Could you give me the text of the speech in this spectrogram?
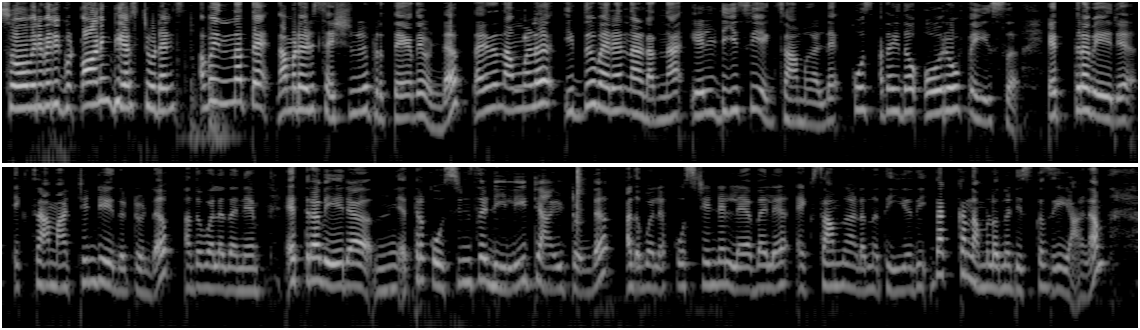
So very very good morning dear students അപ്പോൾ ഇന്നത്തെ നമ്മുടെ ഒരു സെഷനൊരു പ്രത്യേകതയുണ്ട്. അതായത് നമ്മൾ ഇതുവരെ നടന്ന എൽ ഡി സി എക്സാമുകളുടെ കോസ് അതായത് ഓരോ ഫേസ് എത്ര പേര് എക്സാം അറ്റൻഡ് ചെയ്തിട്ടുണ്ട്. അതുപോലെ തന്നെ എത്ര പേര് എത്ര ക്വസ്റ്റ്യൻസ് ഡിലീറ്റ് ആയിട്ടുണ്ട്. അതുപോലെ ക്വസ്റ്റ്യന്റെ ലെവൽ എക്സാം നടന്ന തീയതി ഇതൊക്കെ നമ്മളൊന്ന് ഡിസ്കസ് ചെയ്യാണ്.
